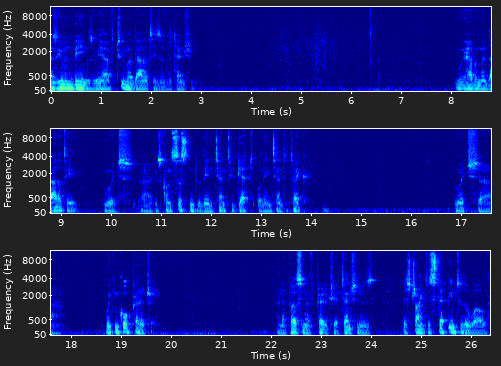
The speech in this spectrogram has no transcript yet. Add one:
As human beings, we have two modalities of attention. We have a modality which uh, is consistent with the intent to get or the intent to take, which uh, we can call predatory. And a person of predatory attention is, is trying to step into the world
